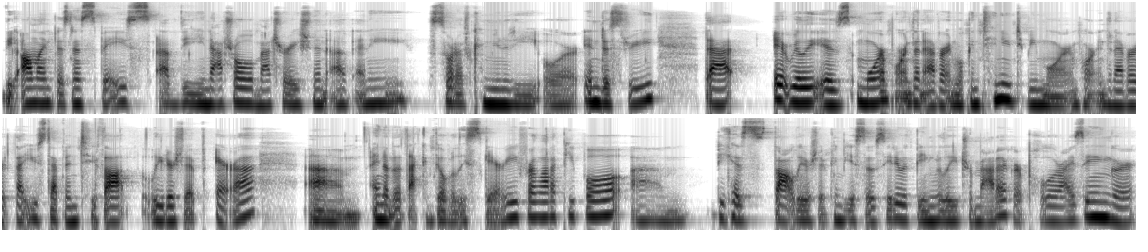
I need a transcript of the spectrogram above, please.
the online business space of the natural maturation of any sort of community or industry that it really is more important than ever and will continue to be more important than ever that you step into thought leadership era. Um, i know that that can feel really scary for a lot of people um, because thought leadership can be associated with being really dramatic or polarizing or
